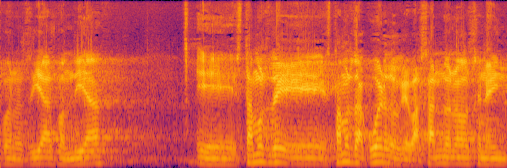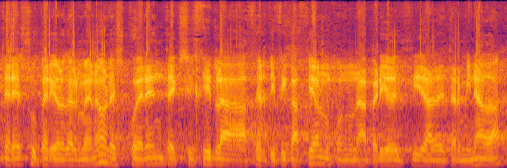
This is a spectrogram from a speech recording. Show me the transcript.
buenos días, día. Eh, estamos, de, estamos de acuerdo que basándonos en el interés superior del menor es coherente exigir la certificación con una periodicidad determinada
